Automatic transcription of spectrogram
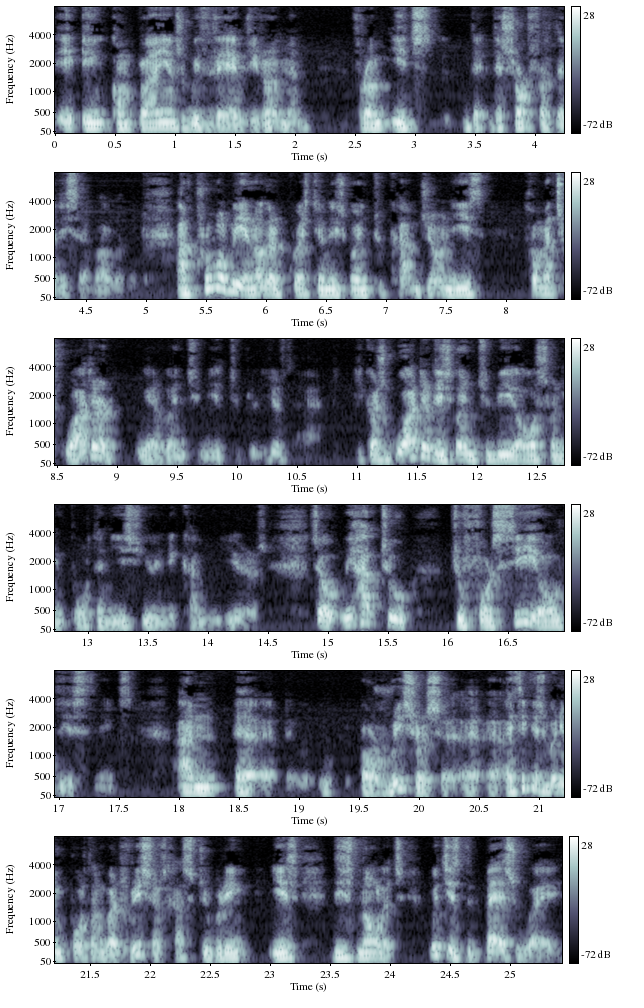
in compliance with the environment from each the, the surface that is available. And probably another question is going to come, John, is how much water we are going to need to produce that. Because water is going to be also an important issue in the coming years. So we have to, to foresee all these things. And uh, or research, uh, I think it's very important what research has to bring is this knowledge, which is the best way,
